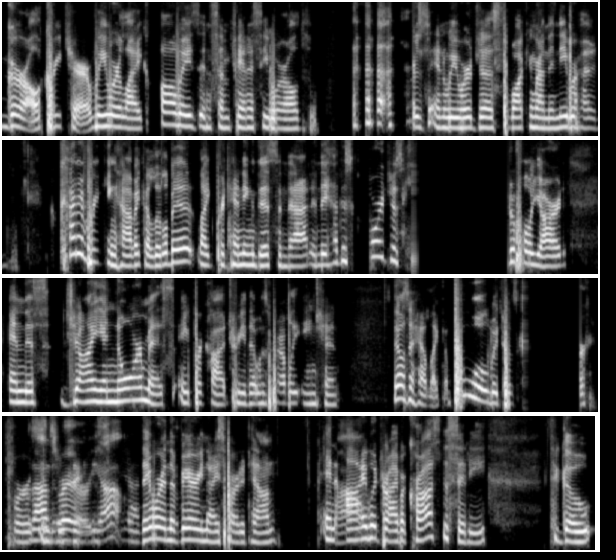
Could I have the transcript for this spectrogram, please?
girl, creature. We were like always in some fantasy world. And we were just walking around the neighborhood kind of wreaking havoc a little bit, like pretending this and that. And they had this gorgeous, beautiful yard and this ginormous apricot tree that was probably ancient. They also had like a pool, which was for that's rare. Days. Yeah. Yeah. They were in the very nice part of town. And wow. I would drive across the city to go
